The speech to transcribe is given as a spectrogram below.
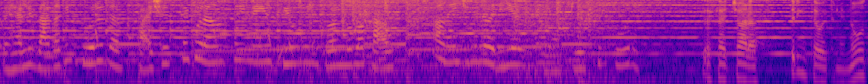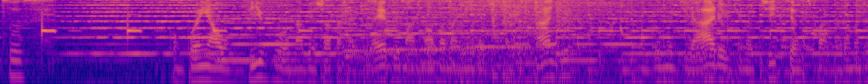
Foi realizada a pintura das faixas de segurança e meio-fio no entorno do local, além de melhorias dentro da estrutura. 17 horas 38 minutos. Acompanhe ao vivo na BJ Rádio Web uma nova maneira de fazer rádio. Resumo diário de notícias, panorama de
